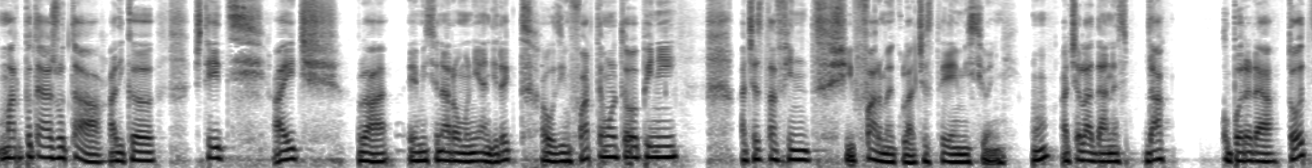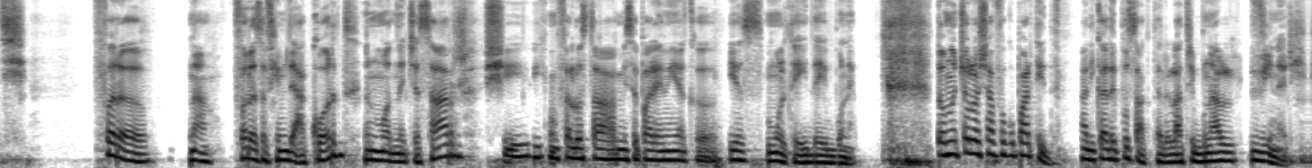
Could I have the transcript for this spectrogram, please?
m-ar putea ajuta. Adică, știți, aici, la emisiunea România în direct, auzim foarte multe opinii, acesta fiind și farmecul acestei emisiuni, nu? Acela de a ne da cu părerea toți, fără, na, fără să fim de acord în mod necesar și în felul ăsta mi se pare mie că ies multe idei bune. Domnul Cioloș a făcut partid, adică a depus actele la tribunal vineri.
